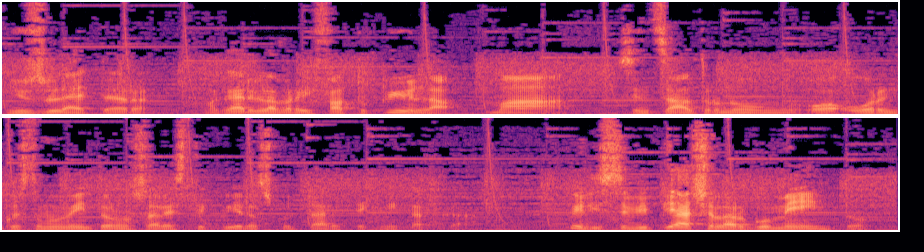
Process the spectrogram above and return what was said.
newsletter, magari l'avrei fatto più in là, ma senz'altro non, ora in questo momento non sareste qui ad ascoltare Tecnica Arcana. Quindi se vi piace l'argomento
